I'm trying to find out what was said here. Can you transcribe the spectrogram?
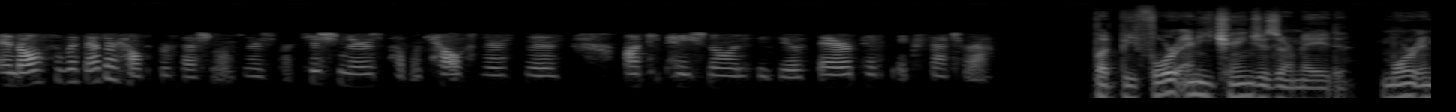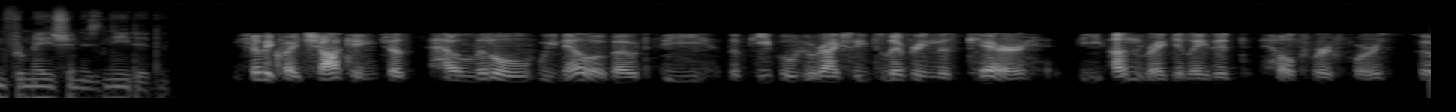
and also with other health professionals, nurse practitioners, public health nurses, occupational and physiotherapists, etc. But before any changes are made, more information is needed. It's really quite shocking just how little we know about the, the people who are actually delivering this care, the unregulated health workforce. So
